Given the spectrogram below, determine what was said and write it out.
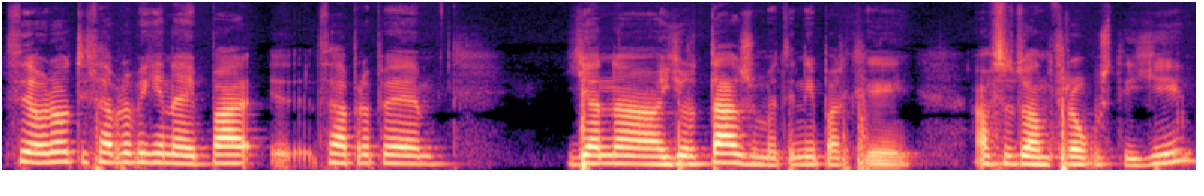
θεωρώ ότι θα έπρεπε για να, υπά... θα έπρεπε για να γιορτάζουμε την ύπαρξη αυτού του ανθρώπου στη γη,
